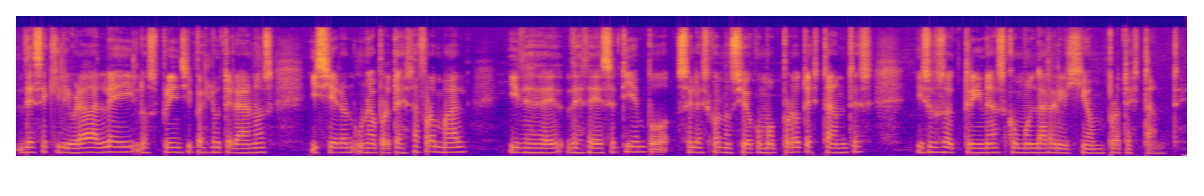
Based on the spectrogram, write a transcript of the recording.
desequilibrada ley los príncipes luteranos hicieron una protesta formal y desde, desde, ese tiempo se les conoció como protestantes y sus doctrinas como la religión protestante.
